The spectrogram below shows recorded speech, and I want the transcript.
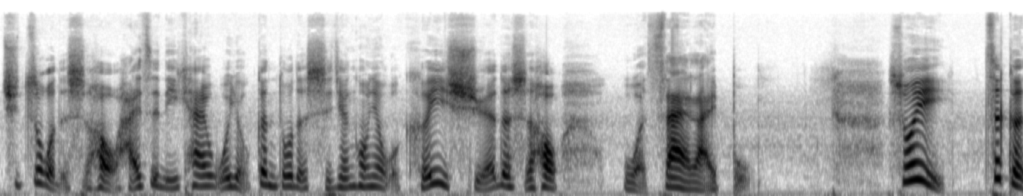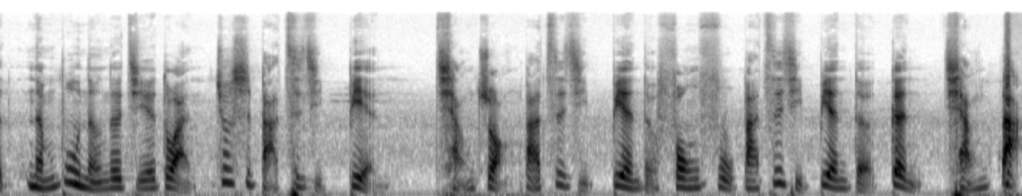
去做的时候，孩子离开，我有更多的时间空间，我可以学的时候，我再来补。所以。这个能不能的阶段，就是把自己变强壮，把自己变得丰富，把自己变得更强大，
